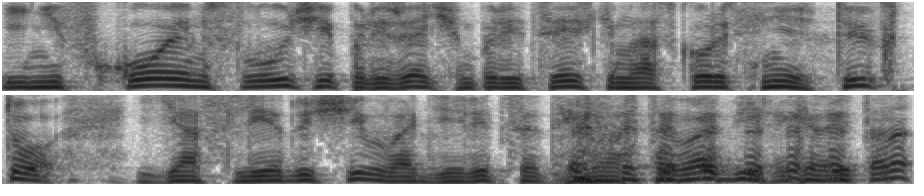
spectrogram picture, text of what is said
и ни в коем случае по лежачим полицейским на скорости не... Ты кто? Я следующий владелец этого автомобиля, говорит она.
